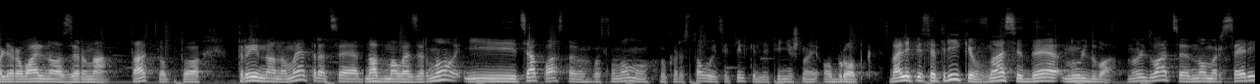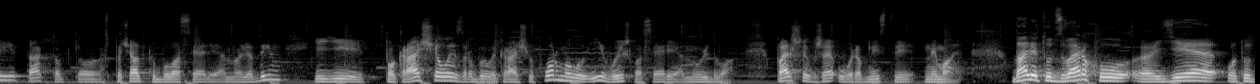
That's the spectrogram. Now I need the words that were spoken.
полірувального зерна. Так? Тобто 3 нанометра це надмале зерно, і ця паста в основному використовується тільки для фінішної обробки. Далі після трійки в нас іде 0,2. 0,2 це номер серії. Так? Тобто спочатку була серія 0,1, її покращили, зробили кращу формулу, і вийшла серія 0,2. Перших вже у виробництві немає. Далі тут зверху е, є отут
